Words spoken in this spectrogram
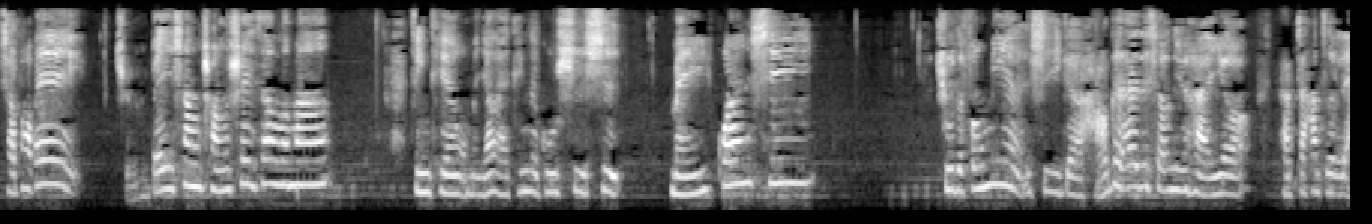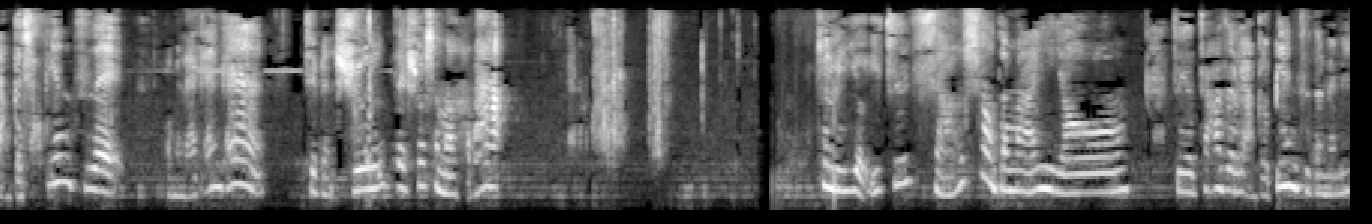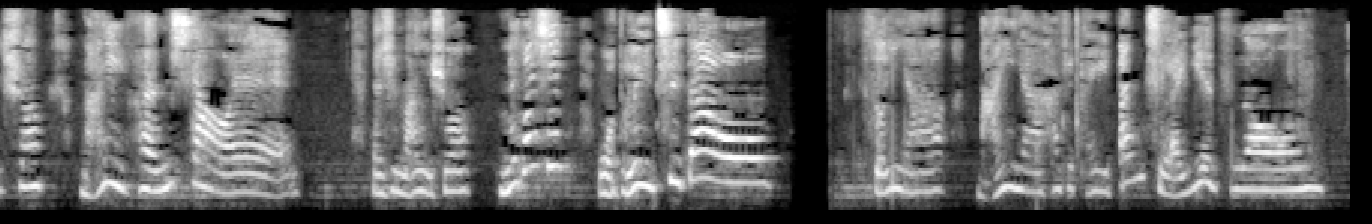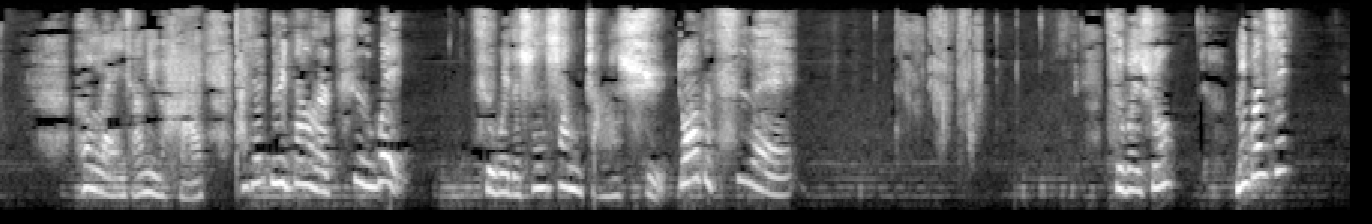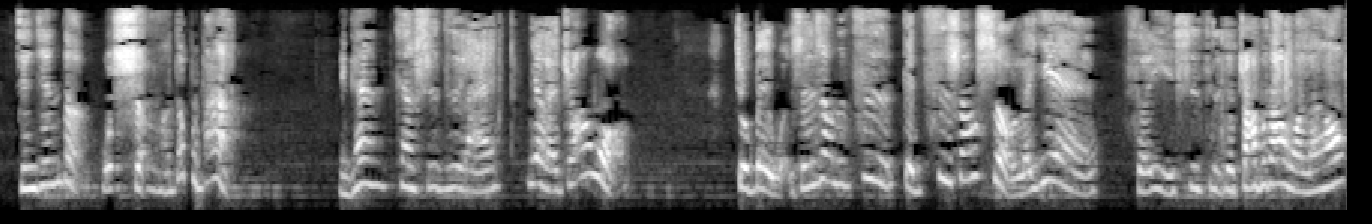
小宝贝，准备上床睡觉了吗？今天我们要来听的故事是《没关系》。书的封面是一个好可爱的小女孩哟，她扎着两个小辫子诶我们来看看这本书在说什么，好不好？这里有一只小小的蚂蚁哦。这个扎着两个辫子的妹妹说：“蚂蚁很小哎。”但是蚂蚁说：“没关系，我的力气大哦。”所以呀，蚂蚁呀，它就可以搬起来叶子哦。后来，小女孩她就遇到了刺猬，刺猬的身上长了许多的刺哎。刺猬说：“没关系，尖尖的，我什么都不怕。你看，像狮子来要来抓我，就被我身上的刺给刺伤手了耶，所以狮子就抓不到我了哦。”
